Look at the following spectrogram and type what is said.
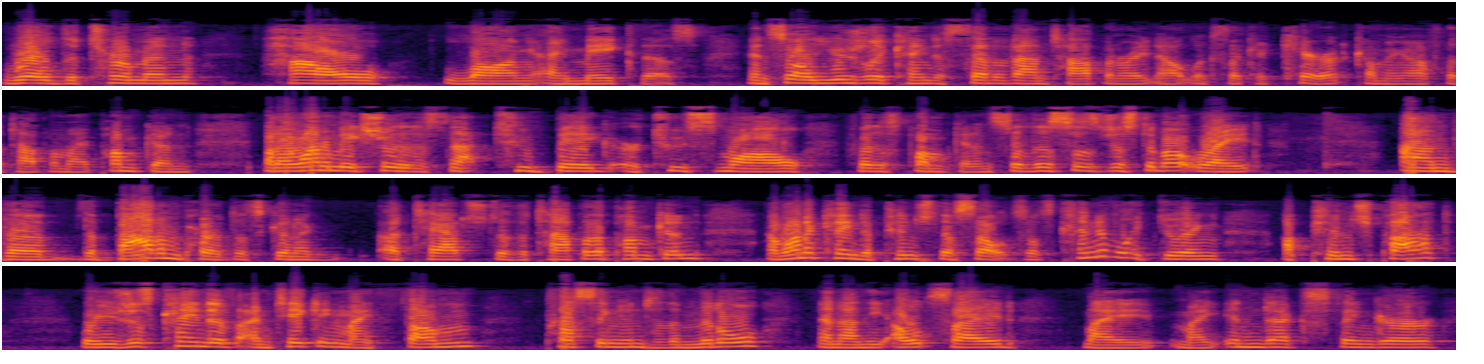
will determine how long I make this. And so I'll usually kind of set it on top, and right now it looks like a carrot coming off the top of my pumpkin, but I want to make sure that it's not too big or too small for this pumpkin. And so this is just about right. On the, the bottom part that's going to attach to the top of the pumpkin, I want to kind of pinch this out. So it's kind of like doing a pinch pot, where you just kind of, I'm taking my thumb, pressing into the middle, and on the outside, my, my index finger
